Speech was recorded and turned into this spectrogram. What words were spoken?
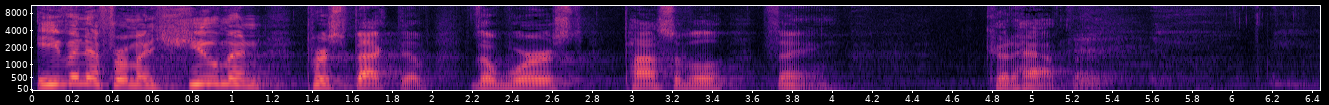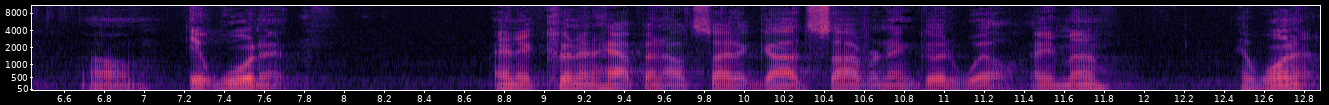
even if from a human perspective, the worst possible thing could happen. Um, it wouldn't. And it couldn't happen outside of God's sovereign and goodwill. Amen? It wouldn't.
